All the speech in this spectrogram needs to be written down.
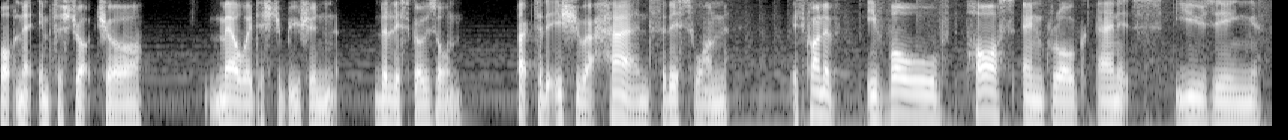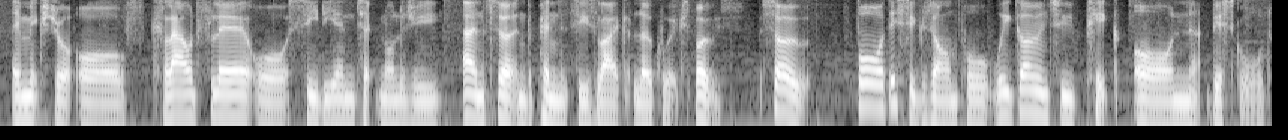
botnet infrastructure, malware distribution, the list goes on. Back to the issue at hand for this one, it's kind of evolved past ngrok and it's using a mixture of Cloudflare or CDN technology and certain dependencies like local expose. So for this example, we're going to pick on Discord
